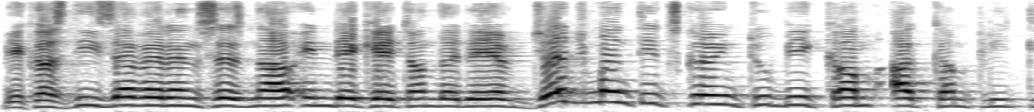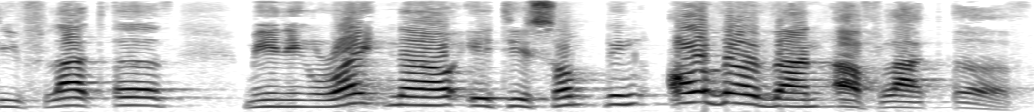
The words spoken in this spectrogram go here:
Because these evidences now indicate on the day of judgment it's going to become a completely flat earth, meaning right now it is something other than a flat earth.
